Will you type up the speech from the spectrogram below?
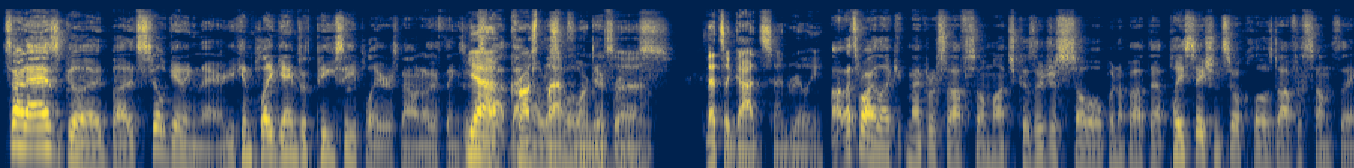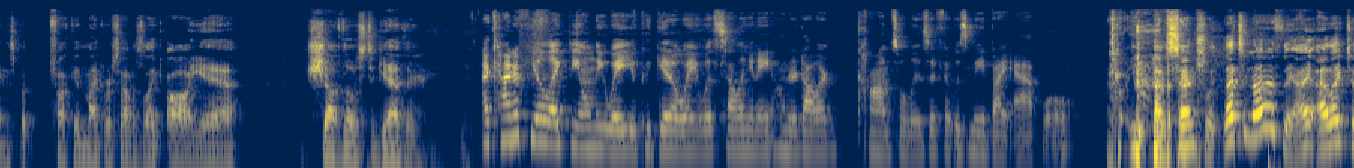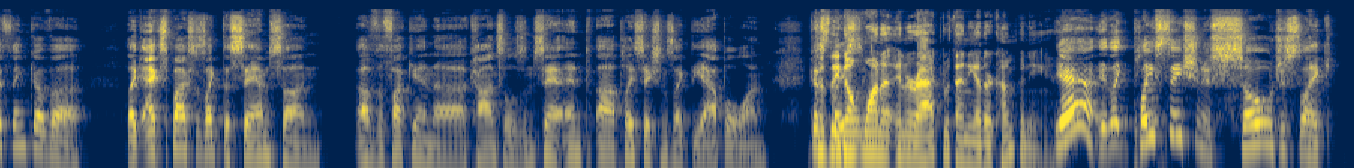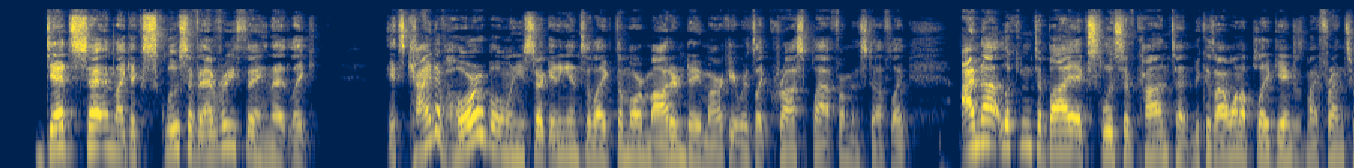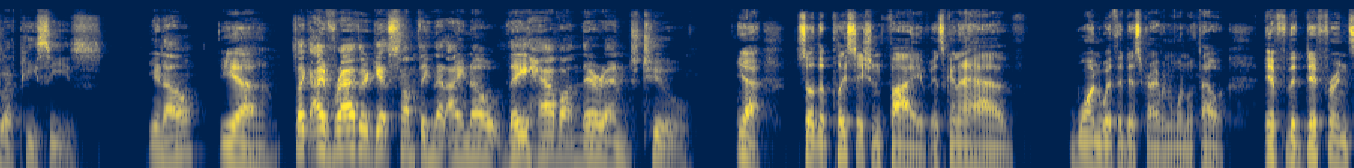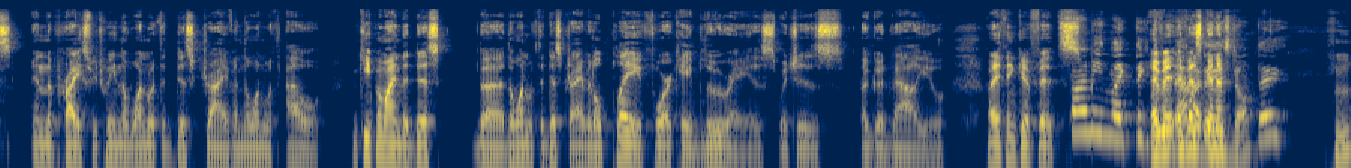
It's not as good, but it's still getting there. You can play games with PC players now and other things. and it's Yeah, not that noticeable of a cross-platform is, uh, difference. That's a godsend, really. Uh, that's why I like Microsoft so much because they're just so open about that. PlayStation's so closed off with some things, but fucking Microsoft is like, oh yeah, shove those together. I kind of feel like the only way you could get away with selling an $800 console is if it was made by Apple. Essentially, that's another thing. I, I like to think of uh like Xbox is like the Samsung of the fucking uh, consoles, and Sa- and uh, PlayStation's like the Apple one Because they don't want to interact with any other company. Yeah, it, like PlayStation is so just like dead set and like exclusive everything that like it's kind of horrible when you start getting into like the more modern day market where it's like cross platform and stuff. Like I'm not looking to buy exclusive content because I want to play games with my friends who have PCs. You know? Yeah. It's like I'd rather get something that I know they have on their end too. Yeah. So the PlayStation 5, it's going to have one with a disc drive and one without. If the difference in the price between the one with the disc drive and the one without, and keep in mind the disc the the one with the disc drive, it'll play 4K Blu-rays, which is a good value. But I think if it's I mean, like they If do it- if it's gonna- nowadays, don't they? Hmm?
